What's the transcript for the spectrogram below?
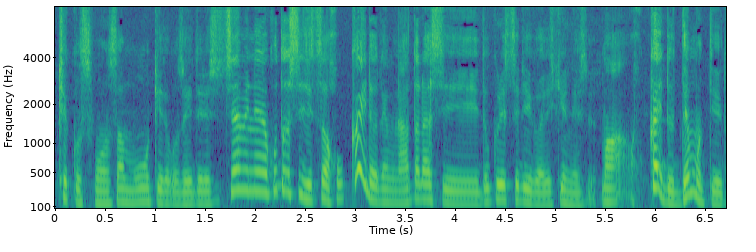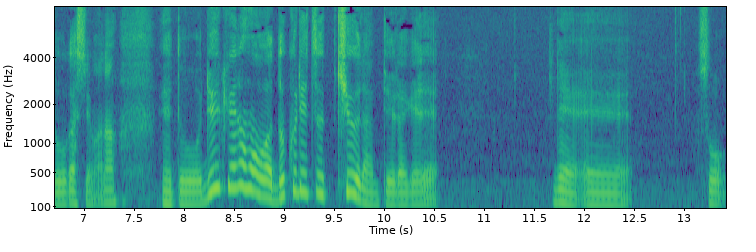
結構スポンサーも大きいとこついてるしちなみにね今年実は北海道でもね新しい独立リーグができるんですまあ北海道でもっていうとおかしいわな。えっ、ー、と琉球の方は独立球団っていうだけででえーそう。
